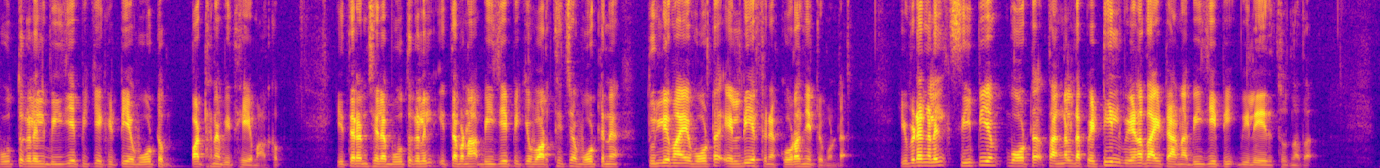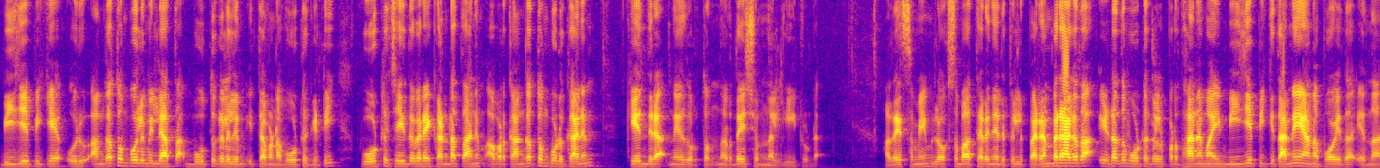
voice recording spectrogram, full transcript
ബൂത്തുകളിൽ ബി ജെ പിക്ക് കിട്ടിയ വോട്ടും പഠനവിധേയമാക്കും. ഇത്തരം ചില ബൂത്തുകളിൽ ഇത്തവണ ബി ജെ പിക്ക് വർദ്ധിച്ച വോട്ടിന് തുല്യമായ വോട്ട് എൽ ഡി എഫിന് കുറഞ്ഞിട്ടുമുണ്ട്. ഇവിടങ്ങളിൽ സി പി എം വോട്ട് തങ്ങളുടെ പെട്ടിയിൽ വീണതായിട്ടാണ് ബി ജെ പി വിലയിരുത്തുന്നത്. ബി ജെ പിക്ക് ഒരു അംഗത്വം പോലുമില്ലാത്ത ബൂത്തുകളിലും ഇത്തവണ വോട്ട് കിട്ടി. വോട്ട് ചെയ്തവരെ കണ്ടെത്താനും അവർക്ക് അംഗത്വം കൊടുക്കാനും കേന്ദ്ര നേതൃത്വം നിർദ്ദേശം നൽകിയിട്ടുണ്ട്. അതേസമയം ലോക്സഭാ തെരഞ്ഞെടുപ്പിൽ പരമ്പരാഗത ഇടത് വോട്ടുകൾ പ്രധാനമായും ബി ജെ പിക്ക് തന്നെയാണ് പോയത് എന്ന്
